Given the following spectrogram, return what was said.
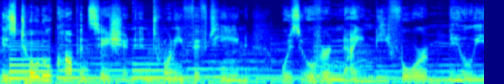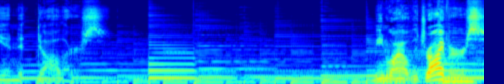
His total compensation in 2015 was over $94 million. Meanwhile, the drivers,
